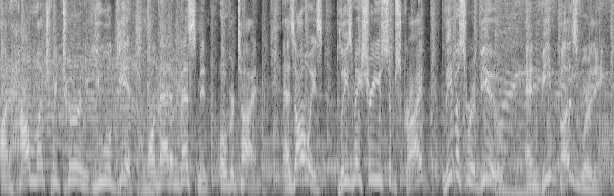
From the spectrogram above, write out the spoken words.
on how much return you will get on that investment over time. As always, please make sure you subscribe, leave us a review, and be buzzworthy.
